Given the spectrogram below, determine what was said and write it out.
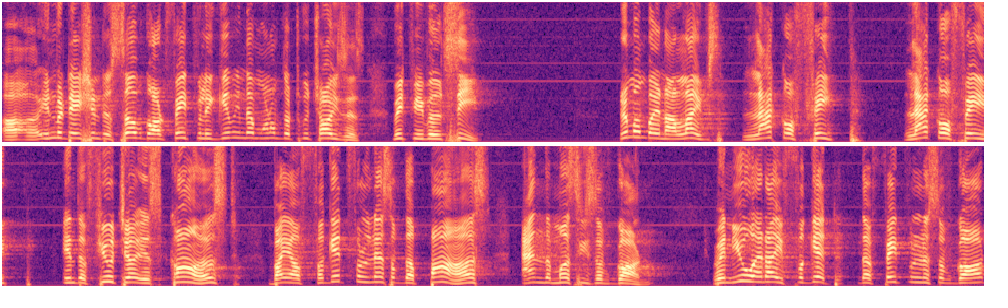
uh, invitation to serve God faithfully, giving them one of the two choices, which we will see. Remember, in our lives, lack of faith, lack of faith in the future is caused by a forgetfulness of the past and the mercies of God. When you and I forget the faithfulness of God,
